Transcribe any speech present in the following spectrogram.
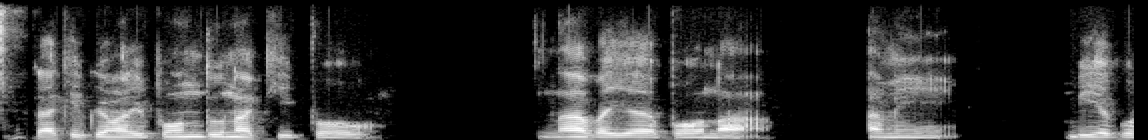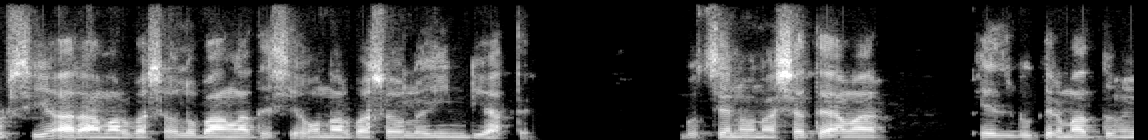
রাকিব কেমারি বন্ধু নাকি বউ না ভাইয়া বউ না আমি বিয়ে করছি আর আমার বাসা হলো বাংলাদেশে ওনার বাসা হলো ইন্ডিয়াতে বুঝছেন ওনার সাথে আমার ফেসবুকের মাধ্যমে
